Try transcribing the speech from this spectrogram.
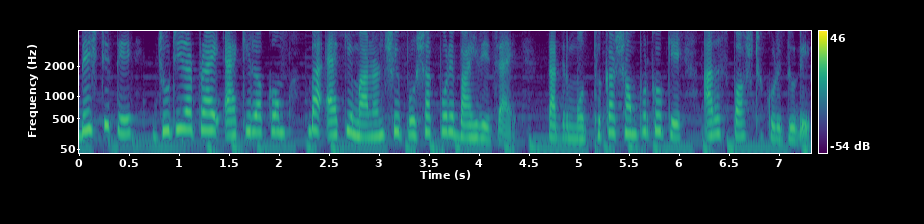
দেশটিতে জুটিরা প্রায় একই রকম বা একই মানানসই পোশাক পরে বাইরে যায়। তাদের মধ্যকার সম্পর্ককে আরও স্পষ্ট করে তোলে।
